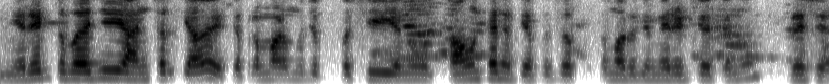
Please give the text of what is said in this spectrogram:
મેરિટ તો ભાઈ આન્સર કે આવે? તે પ્રમાણે મુજબ પછી એનું કાઉન્ટ થાય ને તે પછી તમારું જે મેરિટ છે તેનું રહેશે.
